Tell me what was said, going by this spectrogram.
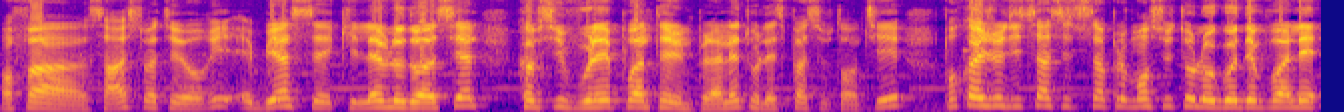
enfin ça reste ma théorie, et eh bien c'est qu'il lève le doigt au ciel comme s'il voulait pointer une planète ou l'espace tout entier. Pourquoi je dis ça? C'est tout simplement suite au logo dévoilé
